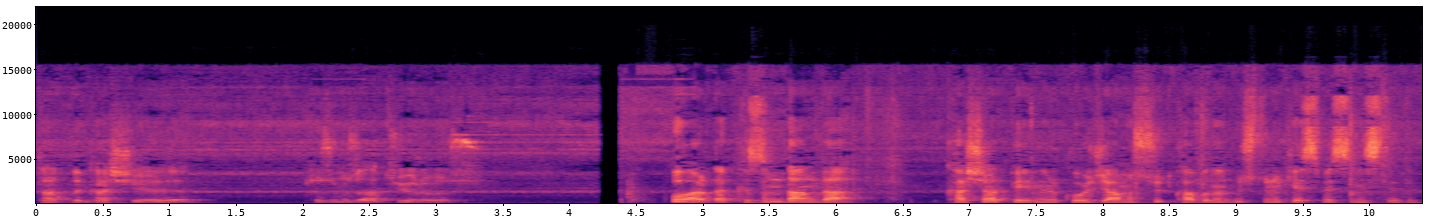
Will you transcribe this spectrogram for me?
tatlı kaşığı tuzumuzu atıyoruz. Bu arada kızımdan da kaşar peynirini koyacağımız süt kabının üstünü kesmesini istedim.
